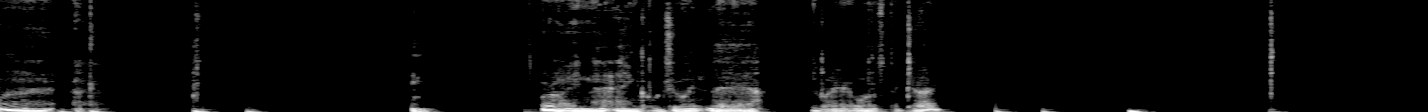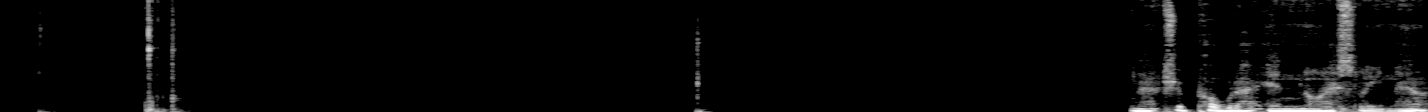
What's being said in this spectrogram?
Right. Right in that ankle joint there is where it wants to go. And that should pull that in nicely now.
